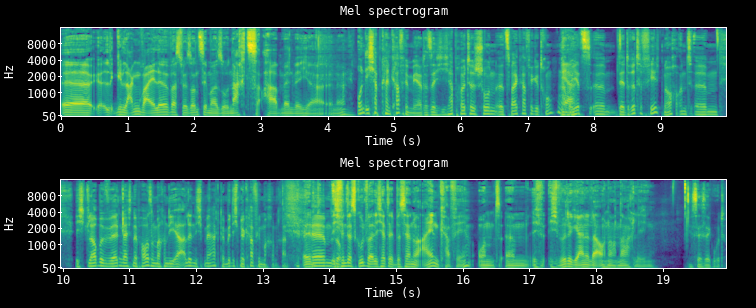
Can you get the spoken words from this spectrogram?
äh, Gelangweile, was wir sonst immer so nachts haben, wenn wir hier, äh, ne? Und ich habe keinen Kaffee mehr tatsächlich. Ich habe heute schon äh, zwei Kaffee getrunken, Ja. aber jetzt ähm, der dritte fehlt noch und ähm, ich glaube, wir werden gleich eine Pause machen, die ihr alle nicht merkt, damit ich mir Kaffee machen kann. Ähm, Ähm, ich so. finde das gut, weil ich hatte bisher nur einen Kaffee und ähm, ich, ich würde gerne da auch noch nachlegen. Sehr, sehr gut.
